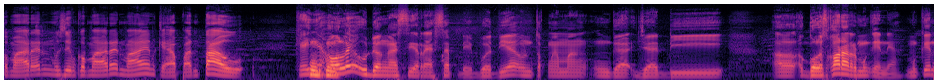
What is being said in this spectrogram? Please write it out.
Kemarin musim kemarin main kayak apaan tahu. Kayaknya Oleh udah ngasih resep deh buat dia untuk memang enggak jadi uh, goal scorer mungkin ya. Mungkin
